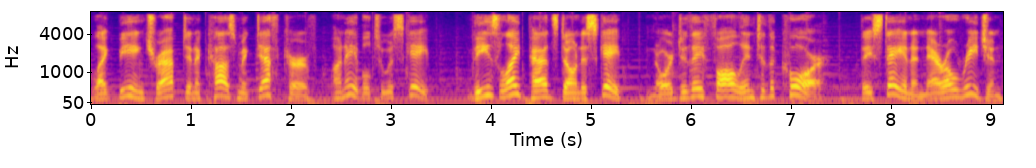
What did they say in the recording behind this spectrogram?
like being trapped in a cosmic death curve, unable to escape. These light paths don't escape, nor do they fall into the core. They stay in a narrow region,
